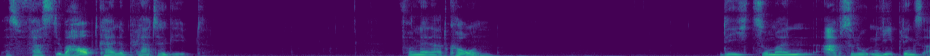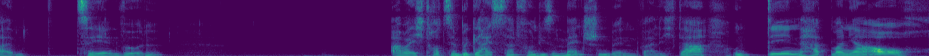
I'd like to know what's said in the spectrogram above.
es fast überhaupt keine Platte gibt von Leonard Cohen, die ich zu meinen absoluten Lieblingsalben zählen würde, aber ich trotzdem begeistert von diesem Menschen bin, weil ich da, und den hat man ja auch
